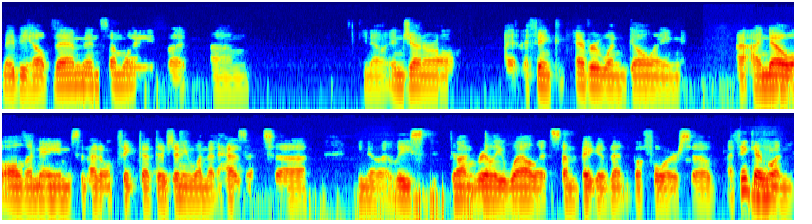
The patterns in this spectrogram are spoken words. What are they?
maybe help them in some way. But, um, you know, in general, I, I think everyone going, I, I, know all the names, and I don't think that there's anyone that hasn't, uh, you know, at least done really well at some big event before. So I think mm-hmm. everyone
